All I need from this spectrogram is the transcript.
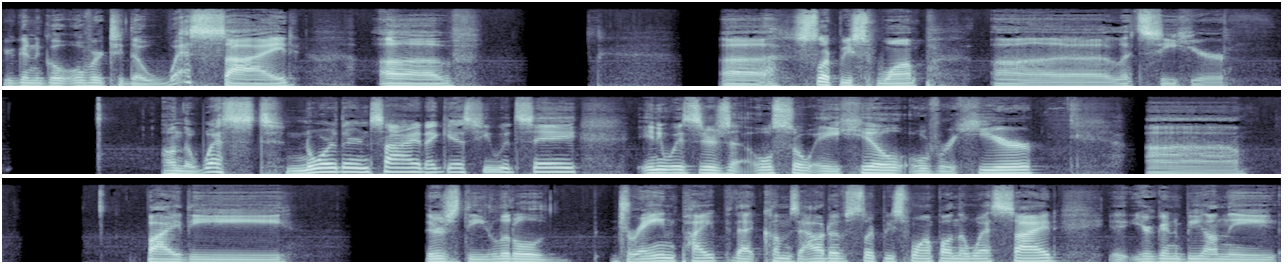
you're going to go over to the west side of uh slurpy swamp uh let's see here. On the west northern side i guess you would say. Anyways there's also a hill over here uh by the there's the little drain pipe that comes out of Slurpy Swamp on the west side. You're going to be on the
